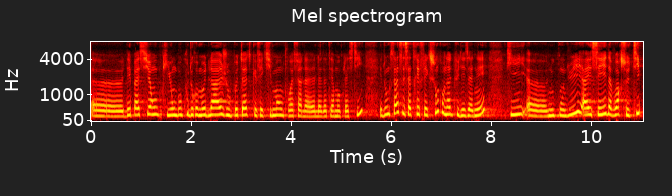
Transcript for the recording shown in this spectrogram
des patients qui ont beaucoup de remodelage ou peut-être qu'effectivement on pourrait faire de la, thermoplastie. Et donc ça, c'est cette réflexion qu'on a depuis des années qui nous conduit à essayer d'avoir ce type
